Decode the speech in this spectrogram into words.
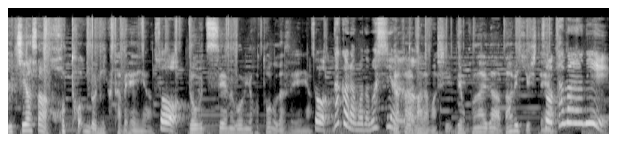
ううちはさほとんど肉食べへんやん。そ動物性のゴミをほとんど出せへんやん。うそう。だからまだマシやよな。だからまだマシ。でもこの間バーベキューしてそうんたまに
